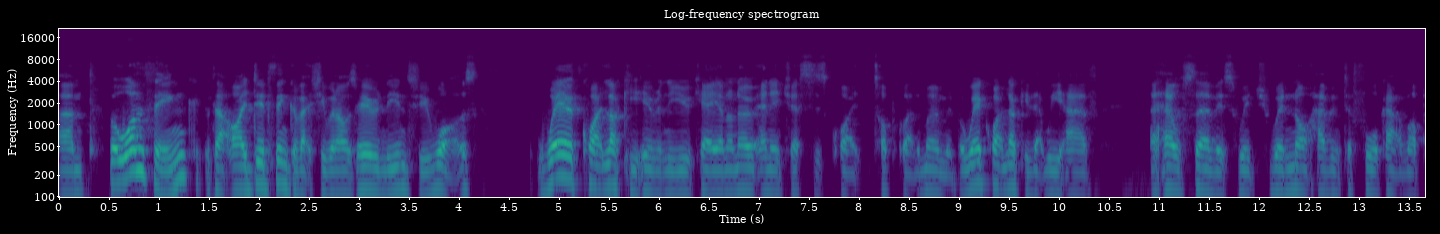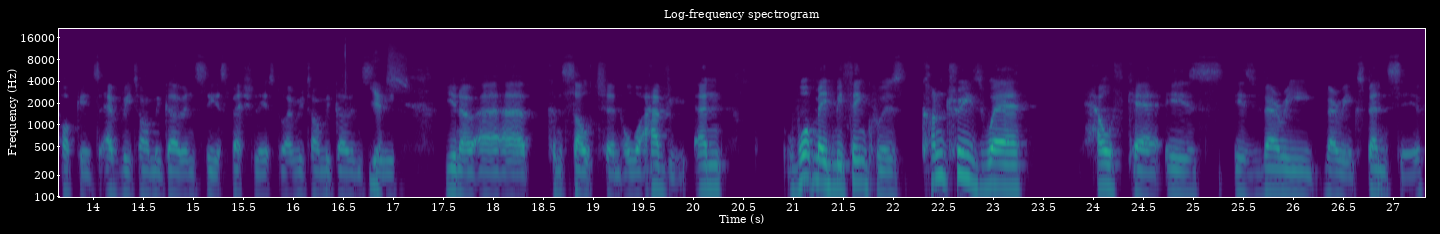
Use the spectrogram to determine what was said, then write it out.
um, but one thing that i did think of actually when i was hearing the interview was we're quite lucky here in the uk and i know nhs is quite topical at the moment but we're quite lucky that we have a health service which we're not having to fork out of our pockets every time we go and see a specialist or every time we go and see Yes. you know a, a consultant or what have you and what made me think was countries where healthcare is is very very expensive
